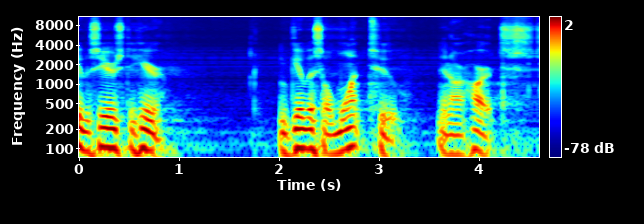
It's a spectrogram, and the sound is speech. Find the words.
give us ears to hear and give us a want to in our hearts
